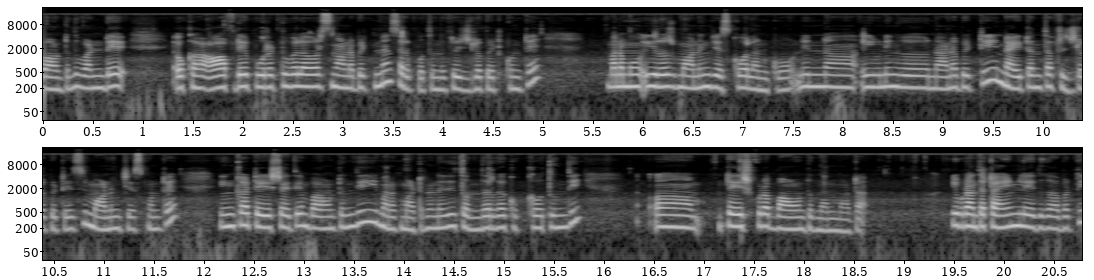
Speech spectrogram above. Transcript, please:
బాగుంటుంది. వన్ డే ఒక హాఫ్ డే పూర ట్వెల్వ్ అవర్స్ నానబెట్టినా సరిపోతుంది. ఫ్రిడ్జ్లో పెట్టుకుంటే మనము ఈరోజు మార్నింగ్ చేసుకోవాలనుకో నిన్న ఈవినింగ్ నానబెట్టి నైట్ అంతా ఫ్రిడ్జ్లో పెట్టేసి మార్నింగ్ చేసుకుంటే ఇంకా టేస్ట్ అయితే బాగుంటుంది. మనకు మటన్ అనేది తొందరగా కుక్ అవుతుంది. టేస్ట్ కూడా బాగుంటుంది అనమాట ఇప్పుడు అంత టైం లేదు కాబట్టి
